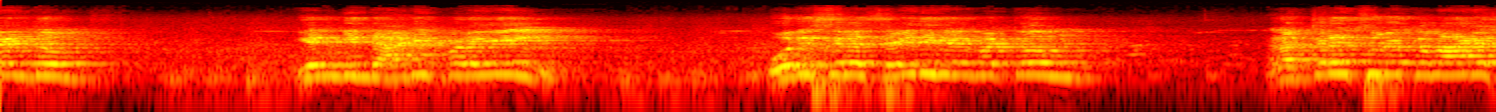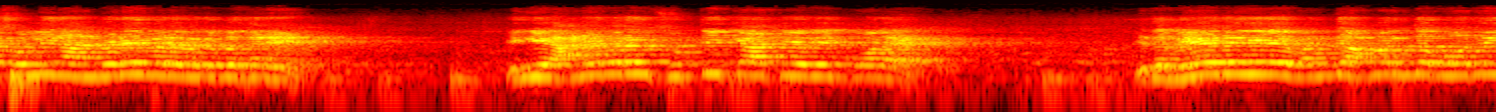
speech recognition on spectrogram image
வேண்டும் என்கின்ற அடிப்படையில் ஒரு சில செய்திகளை மட்டும் ரத்தன சுருக்கமாக சொல்லி நான் விடைபெற விரும்புகிறேன். இங்கே அனைவரும் சுட்டிக்காட்டியதைப் போல இந்த மேடையிலே வந்து அமர்ந்த போது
